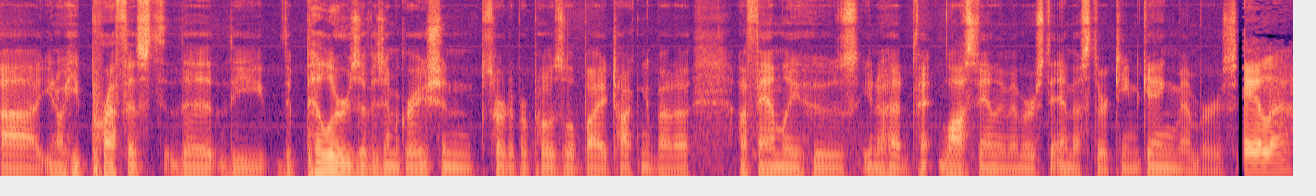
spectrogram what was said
Uh, you know, he prefaced the, the the pillars of his immigration sort of proposal by talking about a, a family who's you know had fa- lost family members to MS-13 gang members. Kayla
